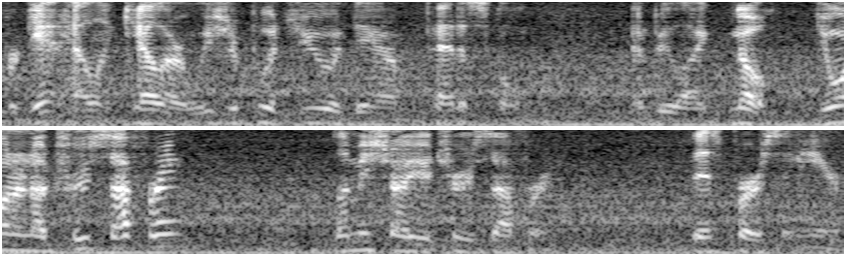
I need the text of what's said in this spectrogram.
Forget Helen Keller. We should put you a damn pedestal and be like, no, you want to know true suffering? Let me show you true suffering. This person here.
